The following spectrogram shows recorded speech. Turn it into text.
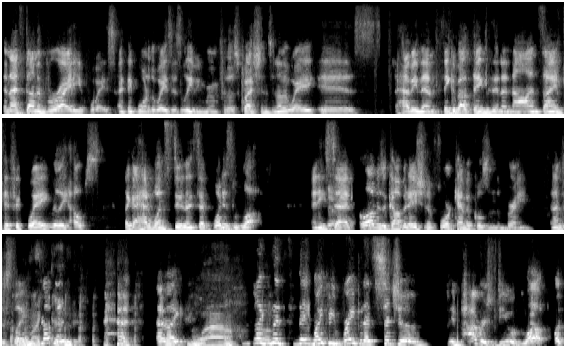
and that's done in a variety of ways. I think one of the ways is leaving room for those questions. Another way is having them think about things in a non-scientific way really helps. Like i had one student i said what is love? And he yeah. said, love is a combination of four chemicals in the brain. And I'm just oh like, oh my goodness. I'm like, wow. Like that, they might be right, but that's such a impoverished view of love. What,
